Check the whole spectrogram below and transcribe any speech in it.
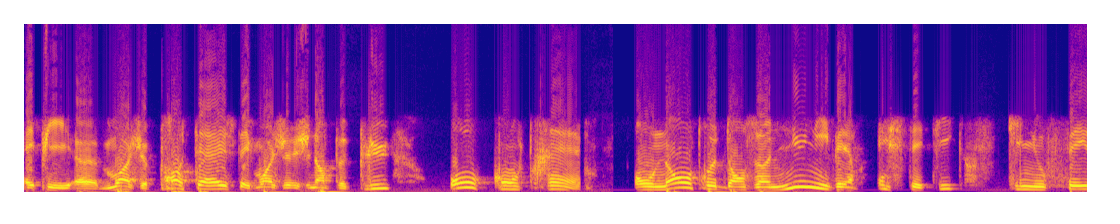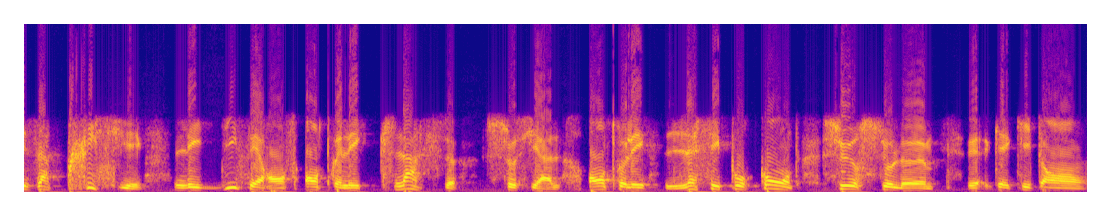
et puis euh, moi je proteste et moi je n'en peux plus. Au contraire, on entre dans un univers esthétique qui nous fait apprécier les différences entre les classes sociales, entre les laissés pour compte sur, sur le, euh, qui est en,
